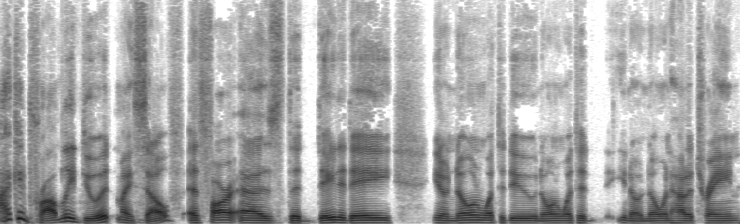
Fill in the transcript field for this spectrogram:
I could probably do it myself as far as the day to day, you know, knowing what to do, knowing what to, you know, knowing how to train.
